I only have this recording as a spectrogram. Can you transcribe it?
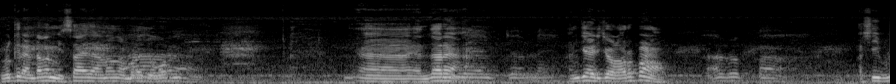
ഇവൾക്ക് രണ്ടെണ്ണം മിസ്സായതാണോ നമ്മുടെ ചോറിന് എന്താ പറയുക അഞ്ച് അടിച്ചോളൂ. ഉറപ്പാണോ? പക്ഷേ ഇവൾ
